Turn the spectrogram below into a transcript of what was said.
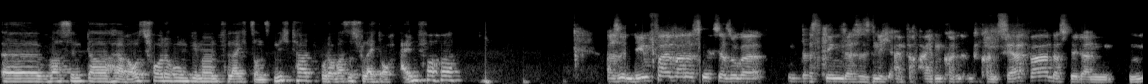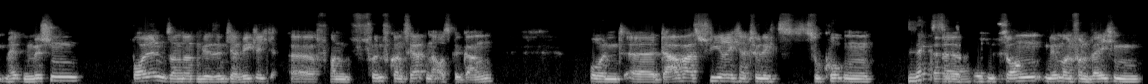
äh, was sind da Herausforderungen, die man vielleicht sonst nicht hat oder was ist vielleicht auch einfacher? Also in dem Fall war das jetzt ja sogar das Ding, dass es nicht einfach ein Konzert war, dass wir dann hätten mischen wollen, sondern wir sind ja wirklich äh, von fünf Konzerten ausgegangen. Und äh, da war es schwierig natürlich zu gucken, äh, welchen Song nimmt man von welchem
